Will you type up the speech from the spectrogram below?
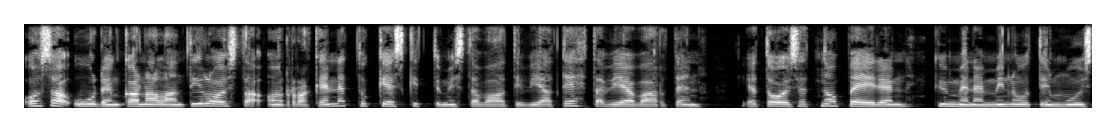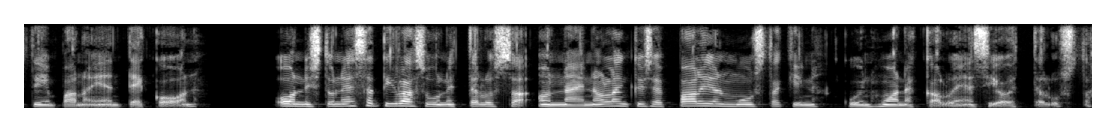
osa uuden kanalan tiloista on rakennettu keskittymistä vaativia tehtäviä varten ja toiset nopeiden 10 minuutin muistiinpanojen tekoon. Onnistuneessa tilasuunnittelussa on näin ollen kyse paljon muustakin kuin huonekalujen sijoittelusta.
